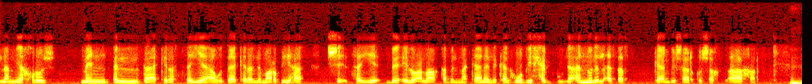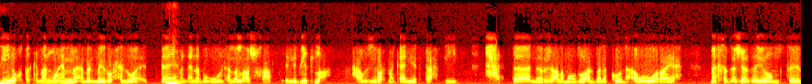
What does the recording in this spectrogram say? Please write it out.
لم يخرج من الذاكرة السيئة أو الذاكرة اللي مر بها شيء سيء له علاقة بالمكان اللي كان هو بيحبه لأنه للأسف كان بيشاركه شخص آخر. في نقطة كمان مهمة قبل ما يروح الوقت، دائما نعم. أنا بقولها للأشخاص اللي بيطلع عاوز يروح مكان يرتاح فيه حتى نرجع لموضوع البلكونة أو هو رايح ماخذ أجازة يوم في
